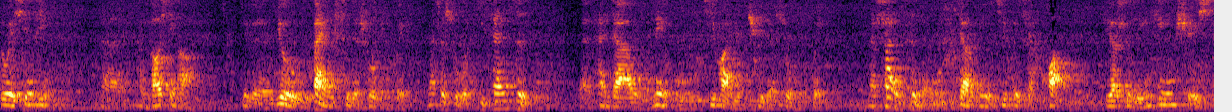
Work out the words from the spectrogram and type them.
各位先进，呃，很高兴啊，这个又办一次的说明会。那这是我第三次呃参加我们内湖计划园区的说明会。那上一次呢，我比较没有机会讲话，主要是聆听学习。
